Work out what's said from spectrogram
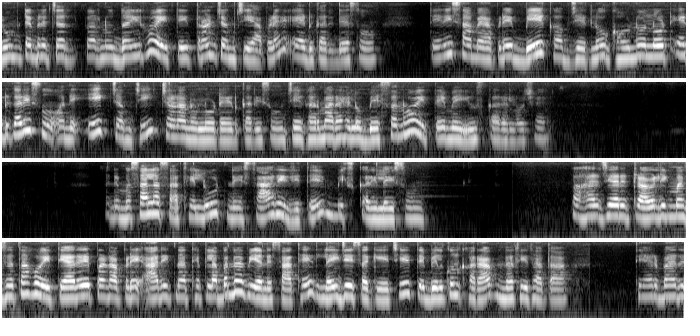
રૂમ ટેમ્પરેચર પરનું દહીં હોય તે ત્રણ ચમચી આપણે એડ કરી દઈશું તેની સામે આપણે બે કપ જેટલો ઘઉંનો લોટ એડ કરીશું અને એક ચમચી ચણાનો લોટ એડ કરીશું. જે ઘરમાં રહેલો બેસન હોય તે મેં યુઝ કરેલો છે. અને મસાલા સાથે લોટને સારી રીતે મિક્સ કરી લઈશું. બહાર જ્યારે ટ્રાવેલિંગમાં જતા હોય ત્યારે પણ આપણે આ રીતના થેપલા બનાવી અને સાથે લઈ જઈ શકીએ છીએ. તે બિલકુલ ખરાબ નથી થતા. ત્યારબાદ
